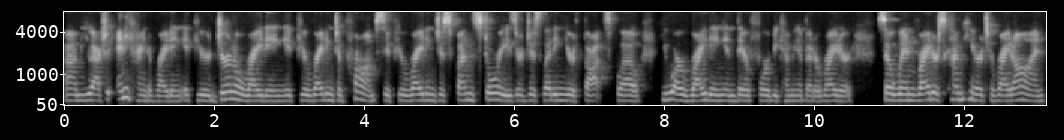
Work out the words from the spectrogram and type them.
Um, you actually, any kind of writing, if you're journal writing, if you're writing to prompts, if you're writing just fun stories or just letting your thoughts flow, you are writing and therefore becoming a better writer. So when writers come here to write on,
